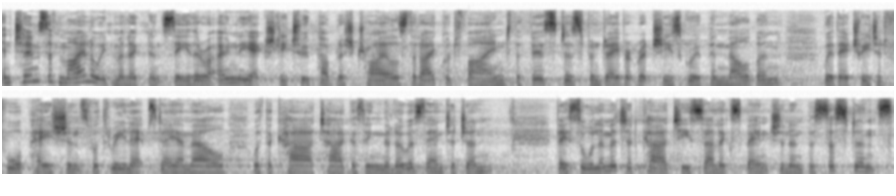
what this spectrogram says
In terms of myeloid malignancy, there are only actually two published trials that I could find. The first is from David Ritchie's group in Melbourne, where they treated four patients with relapsed AML with a CAR targeting the Lewis antigen. They saw limited CAR T cell expansion and persistence,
